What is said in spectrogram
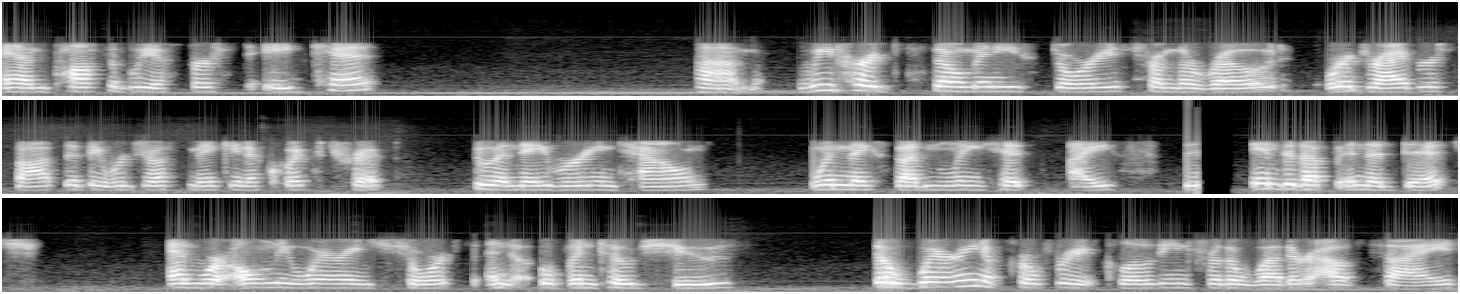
and possibly a first aid kit. Um, we've heard so many stories from the road where drivers thought that they were just making a quick trip to a neighboring town when they suddenly hit ice ended up in a ditch and were only wearing shorts and open toed shoes. So, wearing appropriate clothing for the weather outside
